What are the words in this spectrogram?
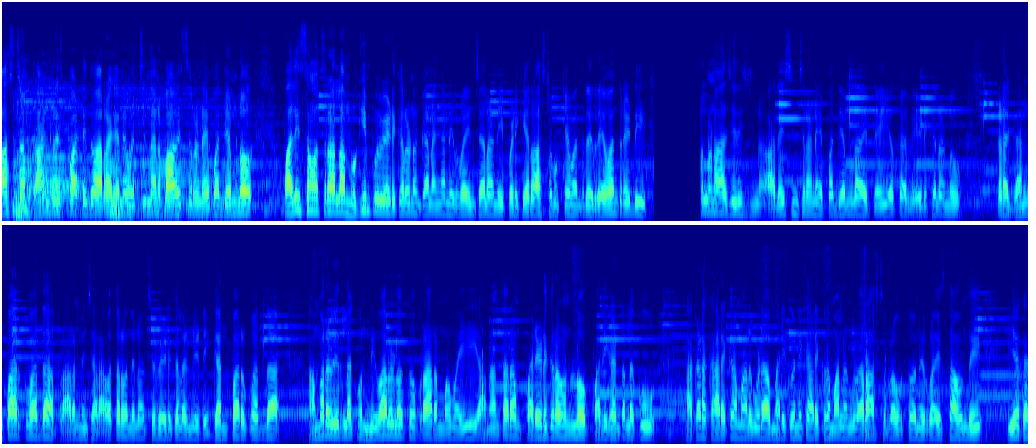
రాష్ట్రం కాంగ్రెస్ పార్టీ ద్వారాగానే వచ్చిందని భావిస్తున్న నేపథ్యంలో పది సంవత్సరాల ముగింపు వేడుకలను ఘనంగా నిర్వహించాలని ఇప్పటికే రాష్ట్ర ముఖ్యమంత్రి రేవంత్ రెడ్డి ఆదేశించిన ఆదేశించిన నేపథ్యంలో అయితే ఈ యొక్క వేడుకలను ఇక్కడ గన్ పార్క్ వద్ద ప్రారంభించారు. అవతరణ దినోత్సవ వేడుకలన్నిటి గన్ పార్క్ వద్ద అమరవీరులకు నివాళులతో ప్రారంభమయ్యి అనంతరం పరేడ్ గ్రౌండ్లో పది గంటలకు అక్కడ కార్యక్రమాలు కూడా మరికొన్ని కార్యక్రమాలను కూడా రాష్ట్ర ప్రభుత్వం నిర్వహిస్తూ ఉంది. ఈ యొక్క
